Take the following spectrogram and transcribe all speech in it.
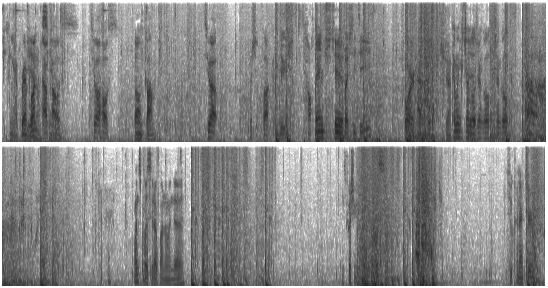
Picking up Ramp yeah, one, Out see him. house. Two out house. Bomb. Bomb. Two out. Push it. Fuck. I'm doing shit. Oh. Bench two. Push CT. Four. Jump. Coming jungle, jungle, jungle. One's posted up on the window. He's pushing me close. Two connector.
